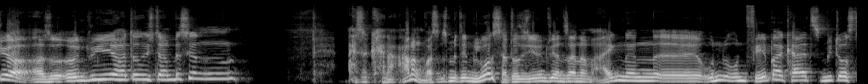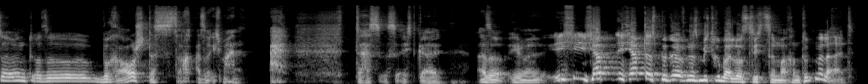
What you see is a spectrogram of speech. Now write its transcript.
Ja, also irgendwie hat er sich da ein bisschen. Also keine Ahnung, was ist mit dem los? Hat er sich irgendwie an seinem eigenen äh, Un Unfehlbarkeitsmythos da irgendwie also berauscht? Das ist doch, also ich meine, das ist echt geil. Also ich meine, ich, ich habe ich hab das Bedürfnis, mich drüber lustig zu machen. Tut mir leid.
